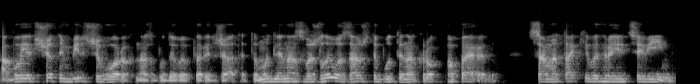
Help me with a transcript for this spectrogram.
Або якщо тим більше ворог нас буде випереджати. Тому для нас важливо завжди бути на крок попереду. Саме так і виграються війни.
